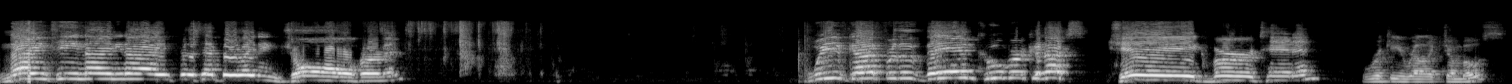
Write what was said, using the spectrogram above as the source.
19.99 for the Bay Lightning, Joel Vermin. We've got for the Vancouver Canucks, Jake Virtanen, rookie relic jumbos.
